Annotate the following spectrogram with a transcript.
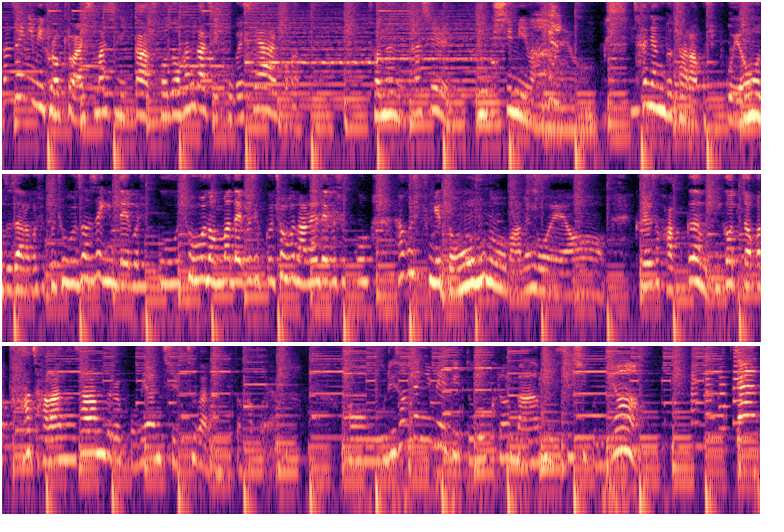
선생님이 그렇게 말씀하시니까 저도 한 가지 고백해야 할 것 같아요. 저는 사실 욕심이 많아요. 찬양도 잘하고 싶고 영어도 잘하고 싶고 좋은 선생님 되고 싶고 좋은 엄마 되고 싶고 좋은 아내 되고 싶고 하고 싶은 게 너무너무 많은 거예요. 그래서 가끔 이것저것 다 잘하는 사람들을 보면 질투가 나기도 하고요. 어, 우리 선생님에게도 그런 마음이 있으시군요. 짠!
